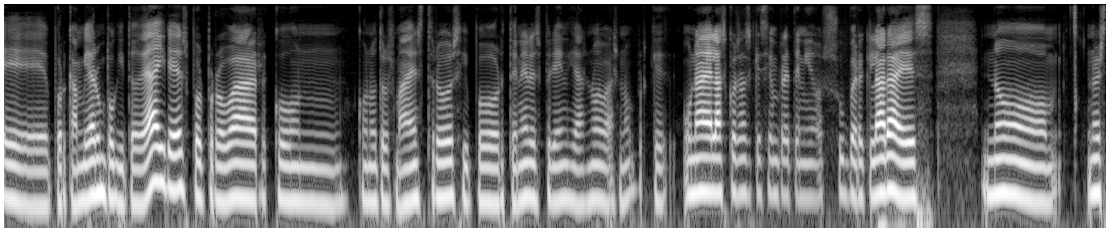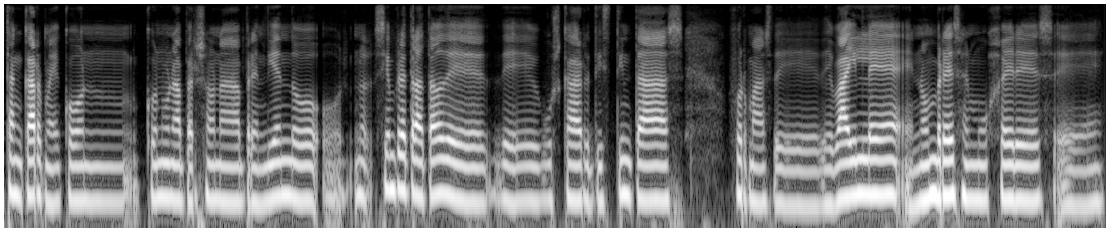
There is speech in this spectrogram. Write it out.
Eh, por cambiar un poquito de aires, por probar con, otros maestros y por tener experiencias nuevas, ¿no? Porque una de las cosas que siempre he tenido súper clara es no, no estancarme con, una persona aprendiendo. siempre he tratado de, buscar distintas formas de, baile en hombres, en mujeres, eh,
